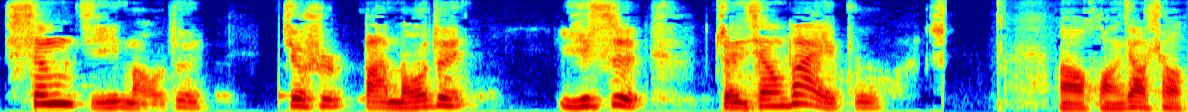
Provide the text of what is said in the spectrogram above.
升级矛盾，就是把矛盾一致转向外部。啊，黄教授，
